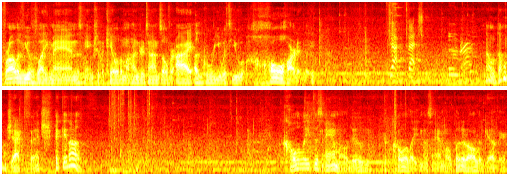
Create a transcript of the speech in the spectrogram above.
for all of you of like, man, this game should have killed him a hundred times over. I agree with you wholeheartedly. Jack, fetch. No, don't jack fetch. Pick it up. Collate this ammo, dude. Collating this ammo. Put it all together.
